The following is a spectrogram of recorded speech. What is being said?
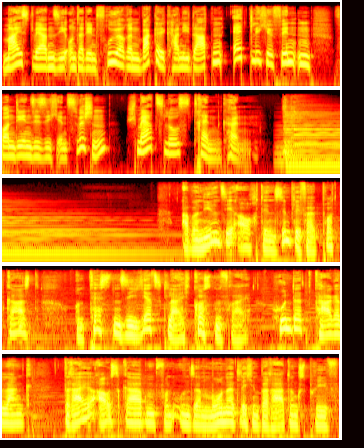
Meist werden Sie unter den früheren Wackelkandidaten etliche finden, von denen Sie sich inzwischen schmerzlos trennen können. Abonnieren Sie auch den Simplify Podcast und testen Sie jetzt gleich kostenfrei 100 Tage lang drei Ausgaben von unserem monatlichen Beratungsbrief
